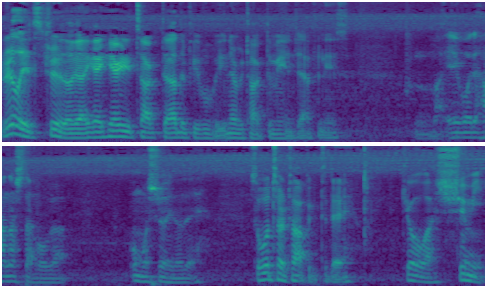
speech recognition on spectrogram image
really, it's true. Like I hear you talk to other people, but you never talk to me in Japanese. まあ、英語で話した方が面白いので、 So what's our topic today? 今日は趣味。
